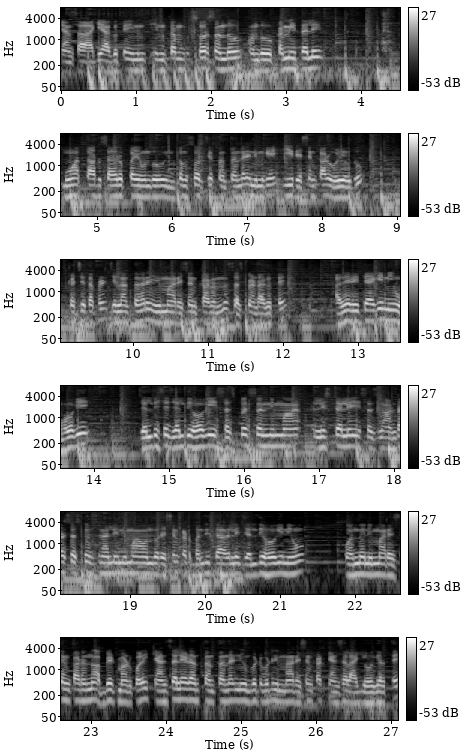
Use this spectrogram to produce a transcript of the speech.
ಕ್ಯಾನ್ಸಲ್ ಆಗಿ ಆಗುತ್ತೆ. ಇನ್ ಇನ್ಕಮ್ ಸೋರ್ಸ್ ಒಂದು ಒಂದು ಕಮ್ಮಿ ಇದ್ದಲ್ಲಿ ಮೂವತ್ತಾರು ಸಾವಿರ ರೂಪಾಯಿ ಒಂದು ಇನ್ಕಮ್ ಸೋರ್ಸ್ ಇತ್ತು ಅಂತಂದರೆ ನಿಮಗೆ ಈ ರೇಷನ್ ಕಾರ್ಡ್ ಉಳಿಯುವುದು. ಖಚಿತ ಫ್ರೆಂಡ್ಸ್ ಇಲ್ಲ ಅಂತಂದರೆ ನಿಮ್ಮ ರೇಷನ್ ಕಾರ್ಡನ್ನು ಸಸ್ಪೆಂಡ್ ಆಗುತ್ತೆ. ಅದೇ ರೀತಿಯಾಗಿ ನೀವು ಹೋಗಿ ಜಲ್ದಿ ಸೆ ಜಲ್ದಿ ಹೋಗಿ ಸಸ್ಪೆನ್ಸಲ್ಲಿ ನಿಮ್ಮ ಲಿಸ್ಟಲ್ಲಿ ಸಸ್ ಅಂಡರ್ ಸಸ್ಪೆನ್ಸ್ನಲ್ಲಿ ನಿಮ್ಮ ಒಂದು ರೇಷನ್ ಕಾರ್ಡ್ ಬಂದಿದ್ದಾದಲ್ಲಿ ಜಲ್ದಿ ಹೋಗಿ ನೀವು ಒಂದು ನಿಮ್ಮ ರೇಷನ್ ಕಾರ್ಡನ್ನು ಅಪ್ಡೇಟ್ ಮಾಡ್ಕೊಳ್ಳಿ. ಕ್ಯಾನ್ಸಲ್ ಕ್ಯಾನ್ಸಲೇಡ್ ಅಂತಂತಂದರೆ ನೀವು ಬಿಟ್ಬಿಟ್ಟು ನಿಮ್ಮ ರೇಷನ್ ಕಾರ್ಡ್ ಕ್ಯಾನ್ಸಲ್ ಆಗಿ ಹೋಗಿರುತ್ತೆ.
